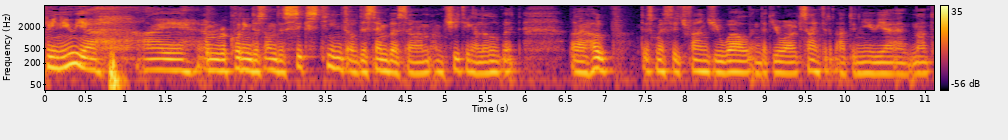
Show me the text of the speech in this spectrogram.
Happy New Year. I am recording this on the 16th of December, so I'm, I'm cheating a little bit. But I hope this message finds you well and that you are excited about the new year and not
